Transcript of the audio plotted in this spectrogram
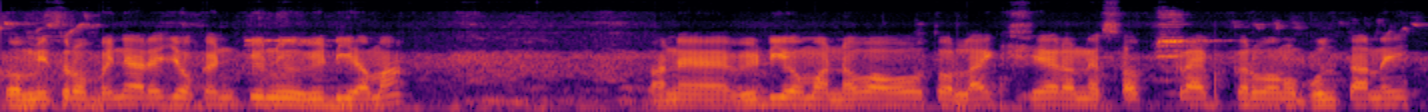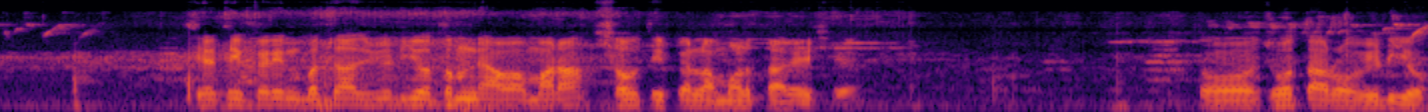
તો મિત્રો બન્યા રહેજો કન્ટિન્યુ વિડીયોમાં. અને વિડીયોમાં નવા હોવ તો લાઇક શેર અને સબસ્ક્રાઈબ કરવાનું ભૂલતા નહીં. જેથી કરીને બધા જ વીડિયો તમને આવા મારા સૌથી પહેલાં મળતા રહેશે. તો જોતા રહો વીડિયો.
